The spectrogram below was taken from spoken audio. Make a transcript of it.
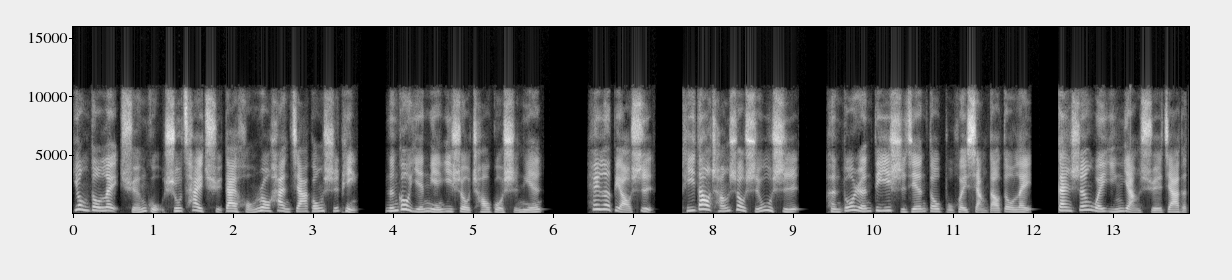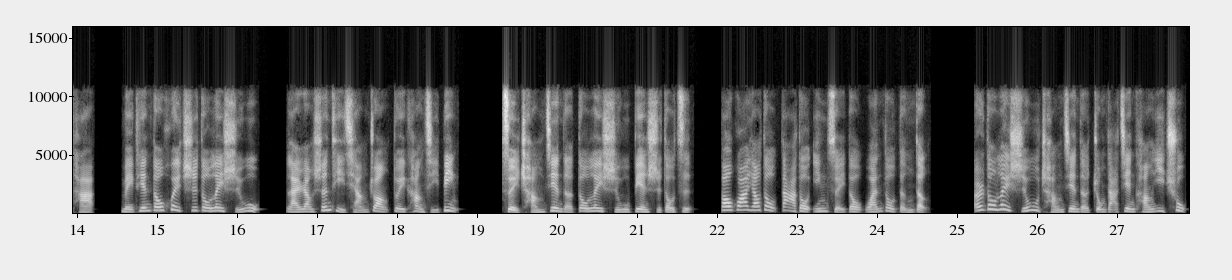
用豆类全谷蔬菜取代红肉和加工食品，能够延年益寿超过十年。黑勒表示，提到长寿食物时，很多人第一时间都不会想到豆类，但身为营养学家的他，每天都会吃豆类食物，来让身体强壮，对抗疾病。最常见的豆类食物便是豆子，包括腰豆、大豆、鹰嘴豆、豌豆等等。而豆类食物常见的重大健康益处，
